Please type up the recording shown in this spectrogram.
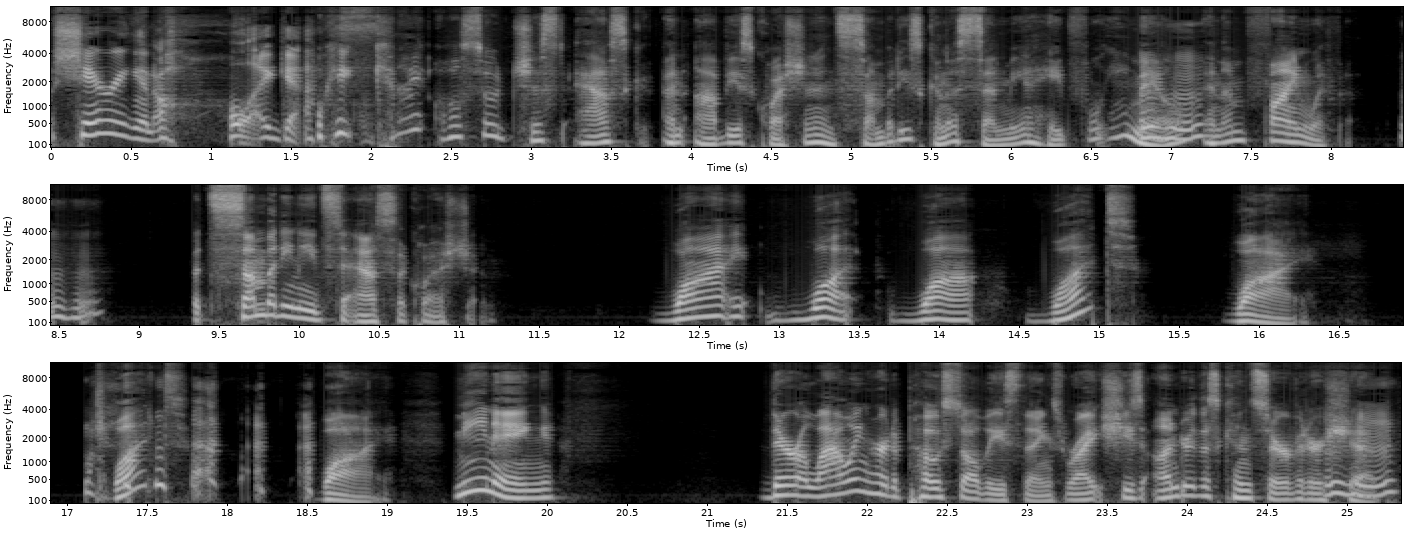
sharing it all. I guess. Okay, can I also just ask an obvious question and somebody's going to send me a hateful email Mhm. and I'm fine with it. Mm-hmm. But somebody needs to ask the question. Why what why what why what why meaning they're allowing her to post all these things right she's under this conservatorship Mhm.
